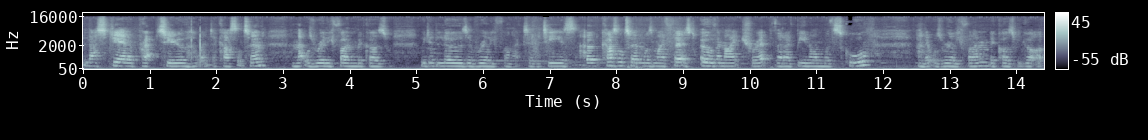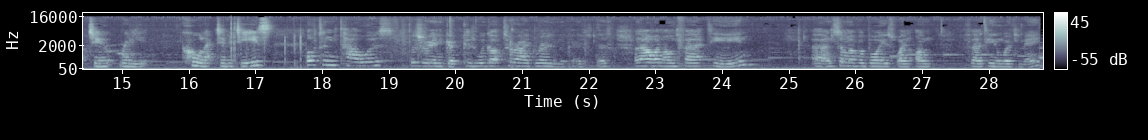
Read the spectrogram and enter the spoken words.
last year, Prep 2, went to Castleton and that was really fun because we did loads of really fun activities. Uh, Castleton was my first overnight trip that I've been on with school and it was really fun because we got up to really cool activities. Alton Towers was really good because we got to ride roller coasters and I went on 13 uh, and some other boys went on 13 with me.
